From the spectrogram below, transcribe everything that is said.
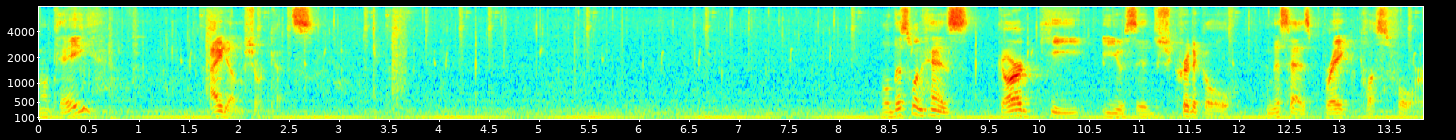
Okay. Item shortcuts. Well, this one has guard Ki usage, critical, and this has break plus four.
